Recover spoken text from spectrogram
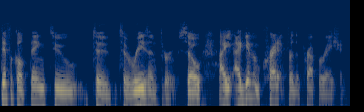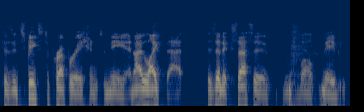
difficult thing to to to reason through. So I, I give them credit for the preparation because it speaks to preparation to me, and I like that. Is it excessive? Well, maybe.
